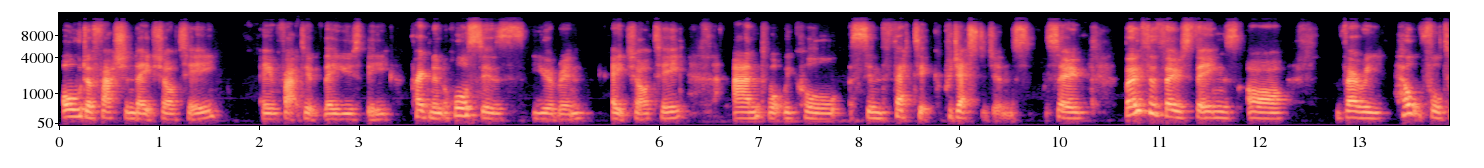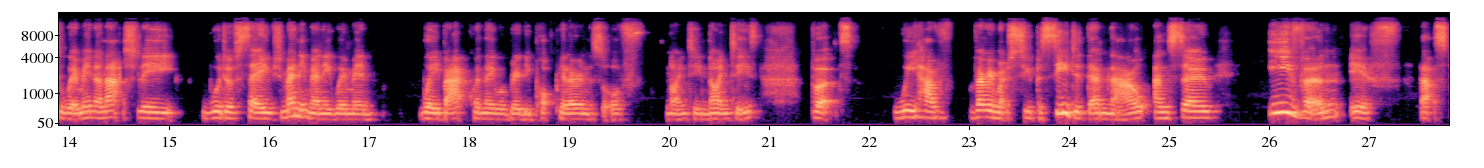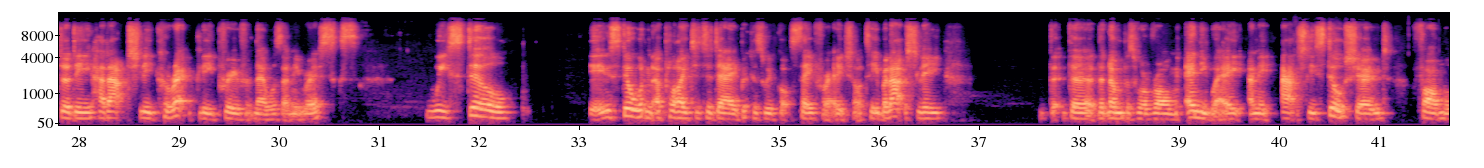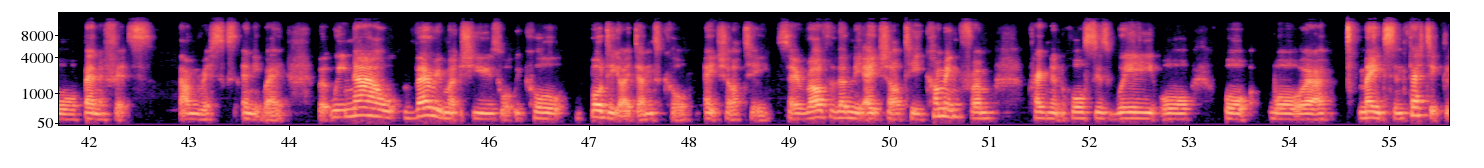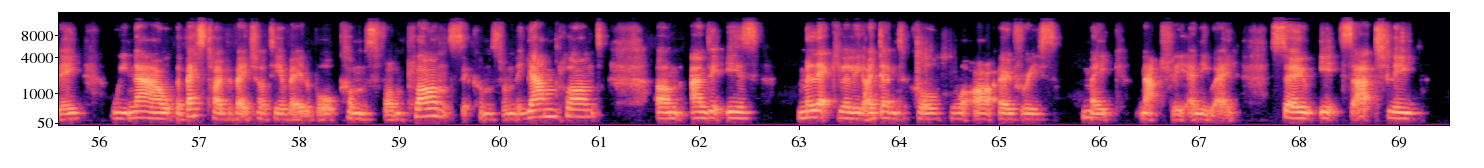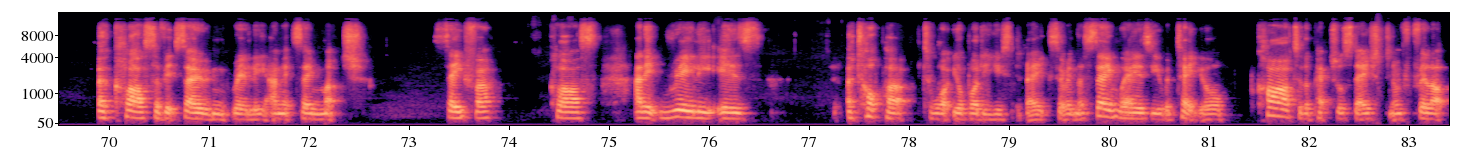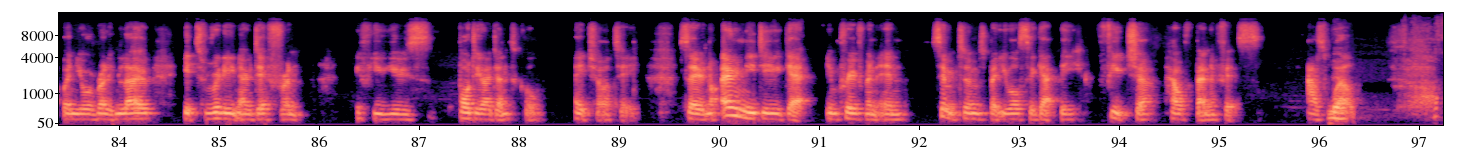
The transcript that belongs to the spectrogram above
older fashioned HRT. In fact, it, they used the pregnant horses urine HRT and what we call synthetic progestogens. So both of those things are very helpful to women and actually would have saved many, many women way back when they were really popular in the sort of 1990s. But we have very much superseded them now. And so even if that study had actually correctly proven there was any risks, we still it still wouldn't apply to today because we've got safer HRT. But actually, the, the, the numbers were wrong anyway, and it actually still showed far more benefits than risks anyway. But we now very much use what we call body identical HRT. So rather than the HRT coming from pregnant horses we or or, or uh, made synthetically, we now, the best type of HRT available comes from plants, it comes from the yam plant, um, and it is molecularly identical to what our ovaries make naturally anyway. So it's actually a class of its own, really, and it's a much safer class, and it really is a top up to what your body used to make. So, in the same way as you would take your car to the petrol station and fill up when you're running low, it's really no different if you use body identical HRT. So not only do you get improvement in symptoms, but you also get the future health benefits as well.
